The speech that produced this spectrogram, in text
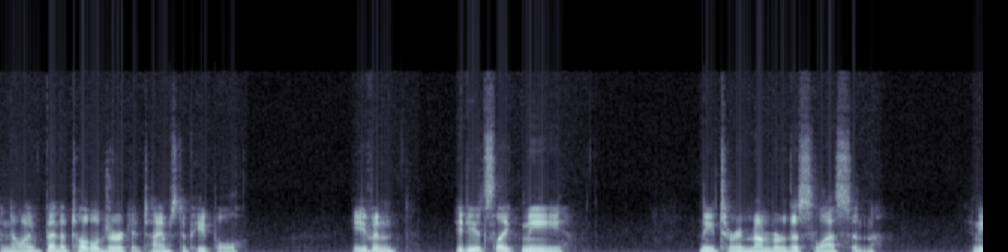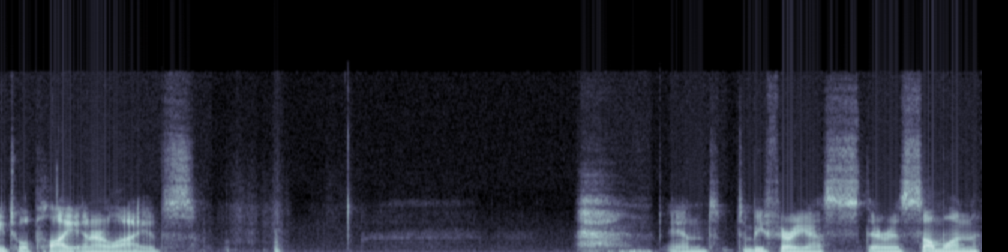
I know I've been a total jerk at times to people. Even idiots like me need to remember this lesson and need to apply it in our lives. And to be fair, yes, there is someone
